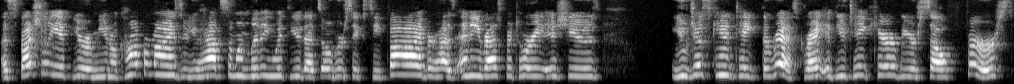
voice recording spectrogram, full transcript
especially if you're immunocompromised or you have someone living with you that's over 65 or has any respiratory issues. You just can't take the risk, right? If you take care of yourself first,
